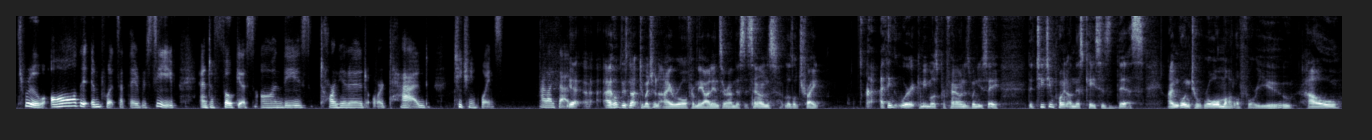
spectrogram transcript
through all the inputs that they receive and to focus on these targeted or tagged teaching points. I like that. Yeah, I hope there's not too much of an eye roll from the audience around this. It sounds a little trite. I think where it can be most profound is when you say, the teaching point on this case is this I'm going to role model for you how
